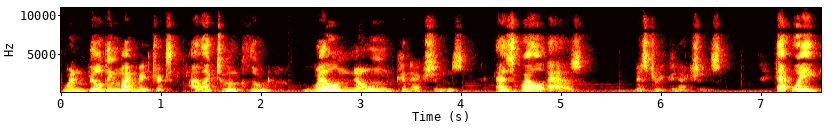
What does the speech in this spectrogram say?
When building my matrix, I like to include well-known connections as well as mystery connections. That way,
